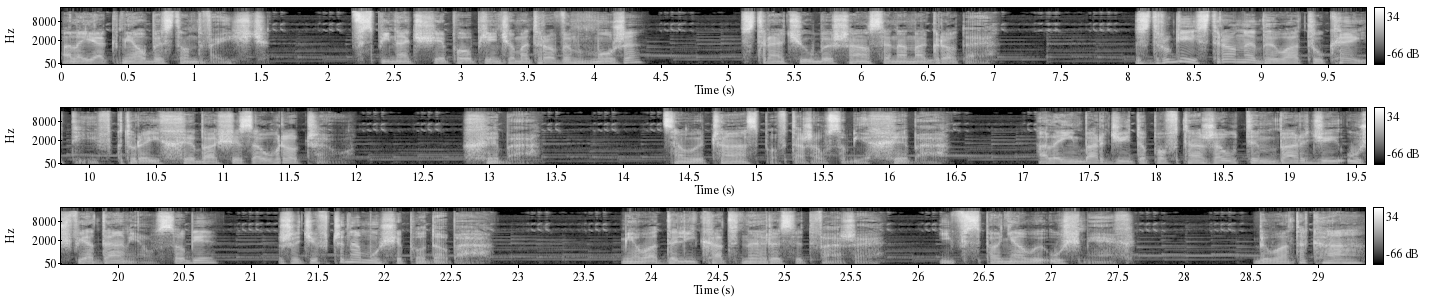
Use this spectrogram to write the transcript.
Ale jak miałby stąd wejść? Wspinać się po pięciometrowym murze? Straciłby szansę na nagrodę. Z drugiej strony była tu Katie, w której chyba się zauroczył. Chyba. Cały czas powtarzał sobie chyba. Ale im bardziej to powtarzał, tym bardziej uświadamiał sobie, że dziewczyna mu się podoba. Miała delikatne rysy twarzy i wspaniały uśmiech. Była taka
